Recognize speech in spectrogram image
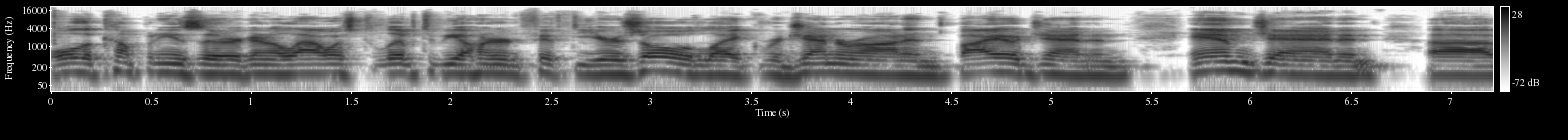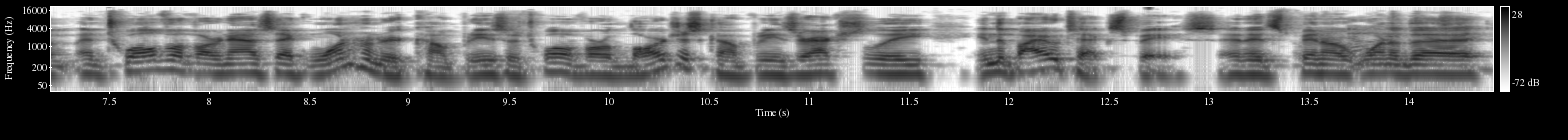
all the companies that are going to allow us to live to be 150 years old, like Regeneron and Biogen and Amgen, and uh, and 12 of our Nasdaq 100 companies, or 12 of our largest companies, are actually in the biotech space, and it's been a, oh, one of the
